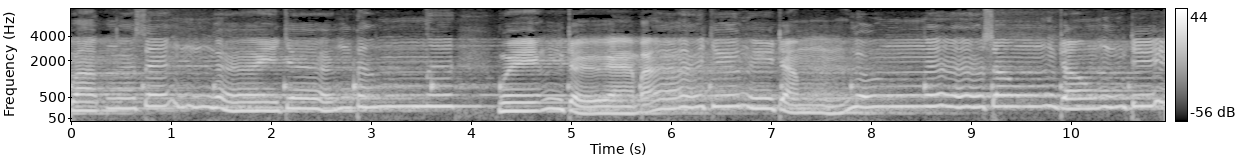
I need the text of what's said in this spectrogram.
quạt sáng người chân tâm, nguyện trừ à ba chướng trầm luân, sống trong trí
